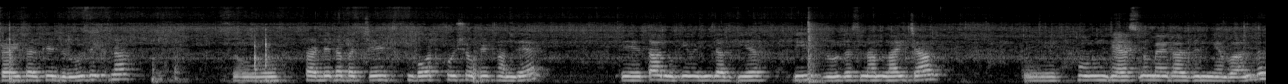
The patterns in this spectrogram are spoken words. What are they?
ਟਰਾਈ ਕਰਕੇ ਜ਼ਰੂਰ ਦੇਖਣਾ। ਸੋ ਸਾਡੇ ਤਾਂ ਬੱਚੇ ਬਹੁਤ ਖੁਸ਼ ਹੋ ਕੇ ਖਾਂਦੇ ਆ। ਤੇ ਤੁਹਾਨੂੰ ਕਿਵੇਂ ਦੀ ਲੱਗਦੀ ਹੈ ਪਲੀਜ਼ ਜ਼ਰੂਰ ਦੱਸਣਾ। ਮਲਾਈ ਚਾਂਪ ਤੇ ਹੁਣ ਗੈਸ ਨੂੰ ਮੈਂ ਕਰ ਦਿੰਦੀ ਹਾਂ ਬੰਦ।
